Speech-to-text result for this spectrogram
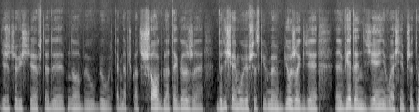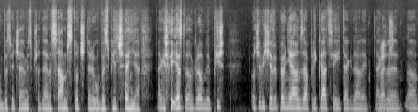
gdzie rzeczywiście wtedy no, był, był tak na przykład szok, dlatego że do dzisiaj mówię wszystkim w biurze, gdzie e, w jeden dzień właśnie przed tym ubezpieczeniem sprzedałem sam 104 ubezpieczenia. Także jest to ogromny pisz. Oczywiście wypełniając aplikacje i tak dalej. Także no,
